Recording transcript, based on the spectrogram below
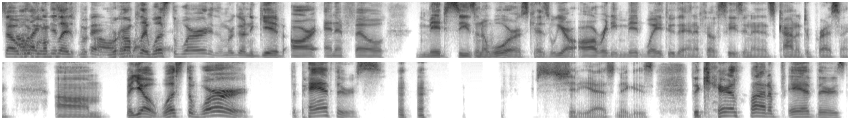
So we're like gonna play. We're, I don't we're gonna play. What's that. the word? And then we're gonna give our NFL mid-season awards because we are already midway through the NFL season and it's kind of depressing. Um, but yo, what's the word? The Panthers. Shitty ass niggas. The Carolina Panthers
